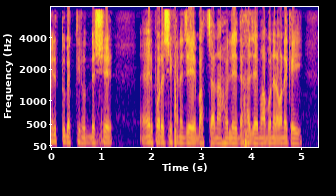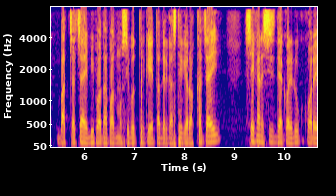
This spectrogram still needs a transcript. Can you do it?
মৃত্যু ব্যক্তির উদ্দেশ্যে এরপরে সেখানে যে বাচ্চা না হলে দেখা যায় মা বোনেরা অনেকেই বাচ্চা চায়, বিপদ আপদ, মুসিবত থেকে তাদের কাছ থেকে রক্ষা চাই সেখানে সিজদা করে, রুকু করে,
